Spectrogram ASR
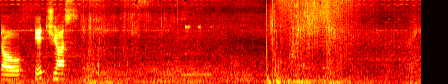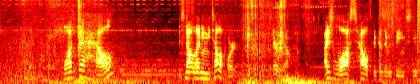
So it just. What the hell? It's not letting me teleport. There we go. I just lost health because it was being stupid.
